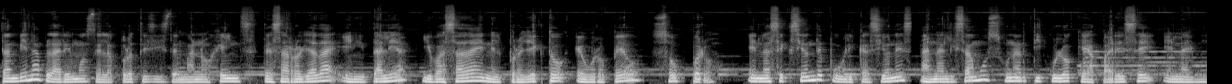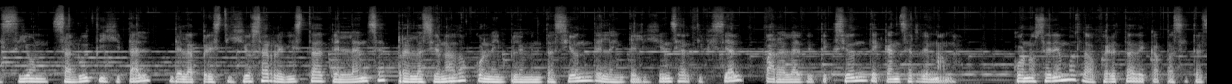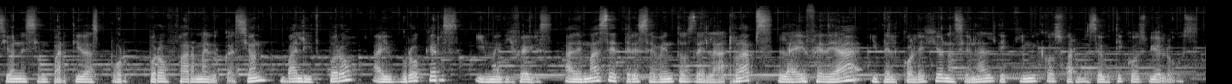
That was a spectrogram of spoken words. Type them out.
También hablaremos de la prótesis de mano Heinz, desarrollada en Italia y basada en el proyecto europeo SOPRO. En la sección de publicaciones analizamos un artículo que aparece en la emisión Salud Digital de la prestigiosa revista The Lancet relacionado con la implementación de la inteligencia artificial para la detección de cáncer de mama conoceremos la oferta de capacitaciones impartidas por Pro Pharma Educación, Valid Pro, iBrokers y Medifairs, además de tres eventos de la RAPS, la FDA y del Colegio Nacional de Químicos Farmacéuticos Biólogos.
